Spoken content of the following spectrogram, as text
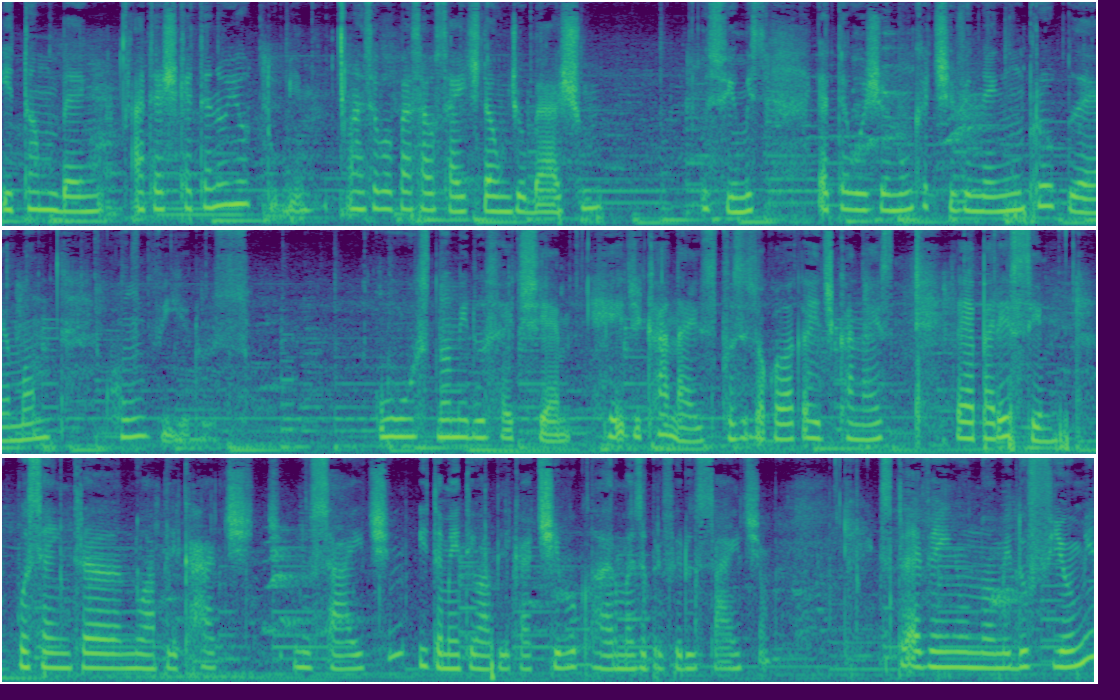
e também, até acho que até no YouTube. Mas eu vou passar o site da onde eu baixo os filmes. E até hoje eu nunca tive nenhum problema com vírus. O nome do site é Rede Canais. Você só coloca Rede Canais, vai aparecer. Você entra no aplicativo, no site e também tem um aplicativo, claro, mas eu prefiro o site. Escrevem o nome do filme,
